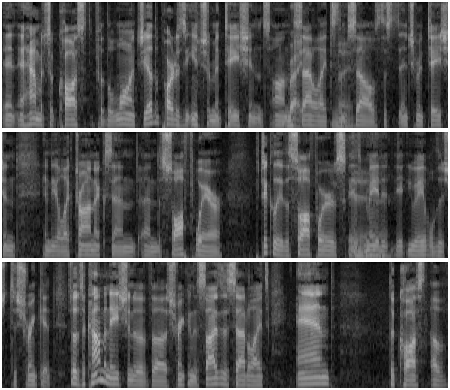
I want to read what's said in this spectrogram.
and, and how much the cost for the launch. The other part is the instrumentations on Right. the satellites Right. themselves, the, instrumentation and the electronics and and the software. Particularly, the software has, Yeah. made it, it you able to, sh- to shrink it. So it's a combination of uh, shrinking the size of the satellites and the cost of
